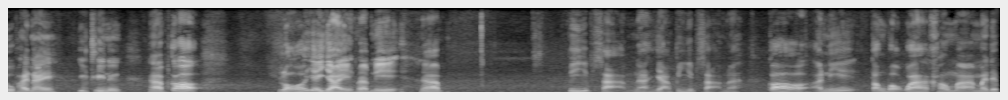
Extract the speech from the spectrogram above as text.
ดูภายในอีกทีหนึ่งนะครับก็ล้อใหญ่ ๆ แบบนี้นะครับ ปี 23 นะยางปี 23 นะ ก็อันนี้ต้องบอกว่าเข้ามาไม่ได้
